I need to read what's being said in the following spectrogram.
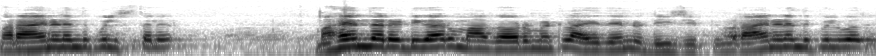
మరి ఆయన ఎందుకు పిలుస్తలేరు? మహేందర్ రెడ్డి గారు మా గవర్నమెంట్లో ఐదేళ్ళు డీజీపీ. మరి ఆయన ఎందుకు పిలవదు?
